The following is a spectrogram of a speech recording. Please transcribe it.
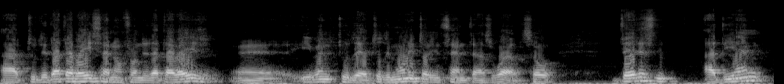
uh, to the database and from the database uh, even to the to the monitoring center as well. So there is at the end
